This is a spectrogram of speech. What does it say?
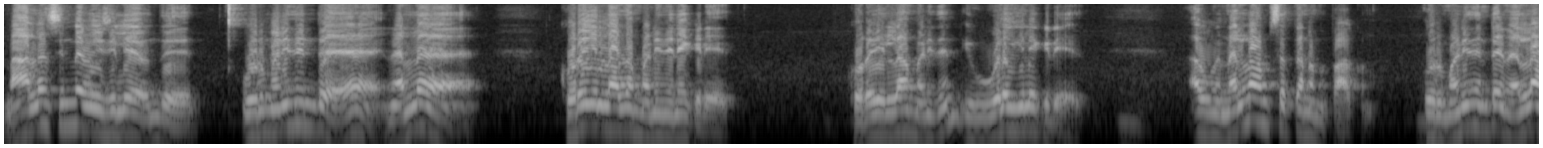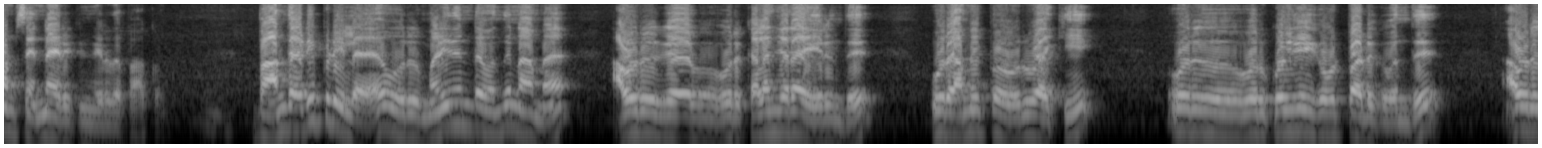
நான்லாம் சின்ன வயசுலயே வந்து ஒரு மனிதன் நல்ல குறையில்லாத மனிதனே கிடையாது. குறையில்லா மனிதன் இவ்வுலகிலே கிடையாது. அவங்க நல்ல அம்சத்தை நம்ம பார்க்கணும். ஒரு மனிதன்ட்ட நல்ல அம்சம் என்ன இருக்குங்கிறத பார்க்கணும். இப்போ அந்த அடிப்படையில் ஒரு மனிதன்ட்ட வந்து நாம் அவருக்கு ஒரு கலைஞராக இருந்து ஒரு அமைப்பை உருவாக்கி ஒரு ஒரு கொள்கை கோட்பாடுக்கு வந்து அவர்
